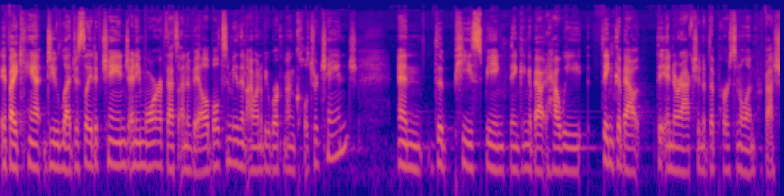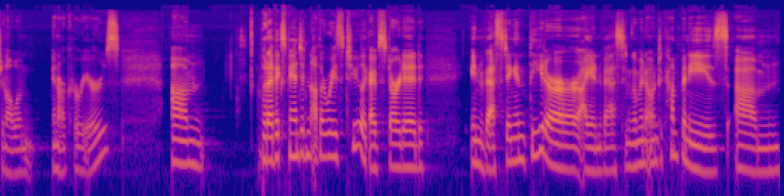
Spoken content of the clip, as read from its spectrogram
if I can't do legislative change anymore, if that's unavailable to me, then I want to be working on culture change. And the piece being thinking about how we think about the interaction of the personal and professional in, in our careers. Um, but I've expanded in other ways too. Like I've started investing in theater. I invest in women-owned companies. Um,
